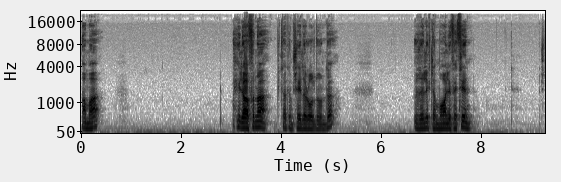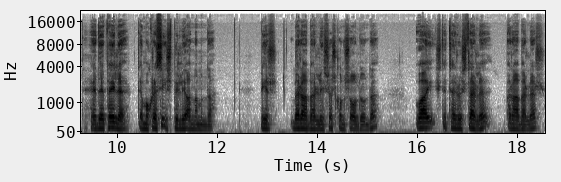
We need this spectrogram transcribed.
ama hilafına bir takım şeyler olduğunda özellikle muhalefetin işte HDP ile demokrasi işbirliği anlamında bir beraberliği söz konusu olduğunda vay işte teröristlerle beraberler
